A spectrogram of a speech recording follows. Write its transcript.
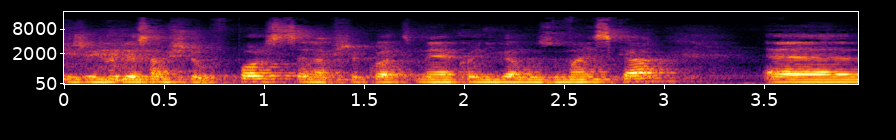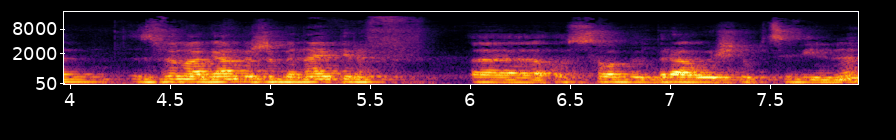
jeżeli chodzi o sam ślub. W Polsce na przykład my jako Liga Muzułmańska e, wymagamy, żeby najpierw e, osoby brały ślub cywilny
